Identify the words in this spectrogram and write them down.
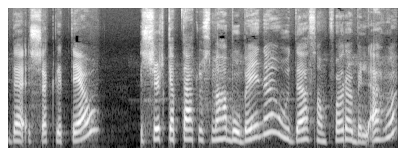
ده الشكل بتاعه. الشركة بتاعته اسمها بوبانا وده صنفرة بالقهوة.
